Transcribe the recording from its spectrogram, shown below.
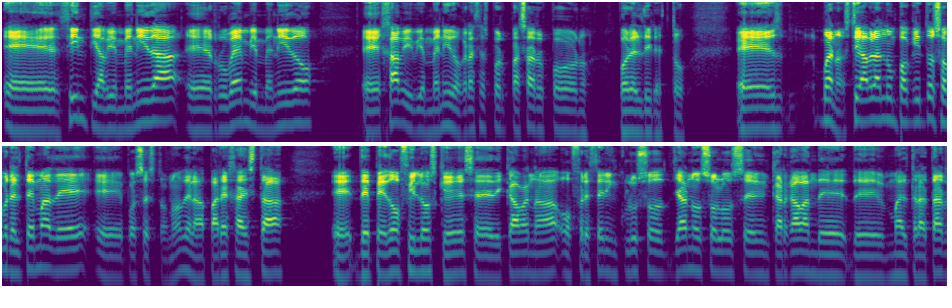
Eh, Cintia, bienvenida. Eh, Rubén, bienvenido. Eh, Javi, bienvenido. Gracias por pasar por, por el directo. bueno, estoy hablando un poquito sobre el tema de, pues esto, ¿no? De la pareja esta de pedófilos que se dedicaban a ofrecer incluso, ya no solo se encargaban de maltratar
